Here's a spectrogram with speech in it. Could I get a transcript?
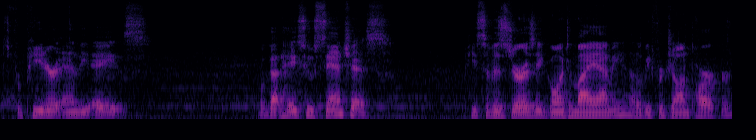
It's for Peter and the A's. We've got Jesus Sanchez. Piece of his jersey going to Miami. That'll be for John Parker.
